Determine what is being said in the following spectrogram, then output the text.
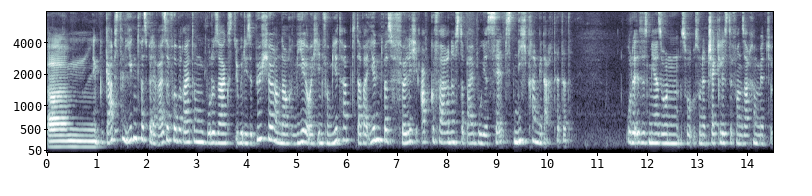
Ähm, Gab es denn irgendwas bei der Reisevorbereitung, wo du sagst, über diese Bücher und auch wie ihr euch informiert habt, da war irgendwas völlig Abgefahrenes dabei, wo ihr selbst nicht dran gedacht hättet? Oder ist es mehr so, ein, so, so eine Checkliste von Sachen mit,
